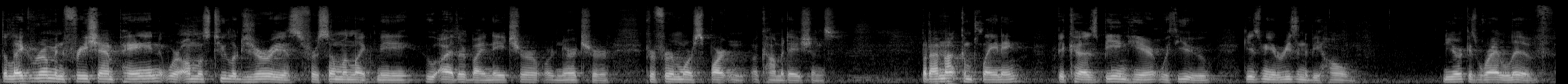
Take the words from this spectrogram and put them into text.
The legroom and free champagne were almost too luxurious for someone like me, who either by nature or nurture prefer more Spartan accommodations. But I'm not complaining because being here with you gives me a reason to be home. New York is where I live,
